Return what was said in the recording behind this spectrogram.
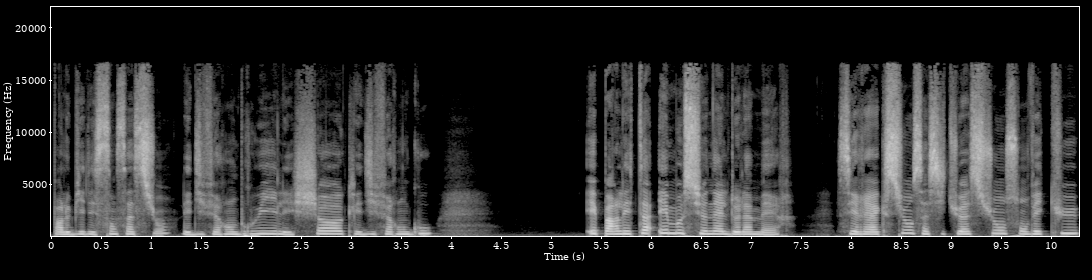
par le biais des sensations, les différents bruits, les chocs, les différents goûts, et par l'état émotionnel de la mère. Ses réactions, sa situation, son vécu,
